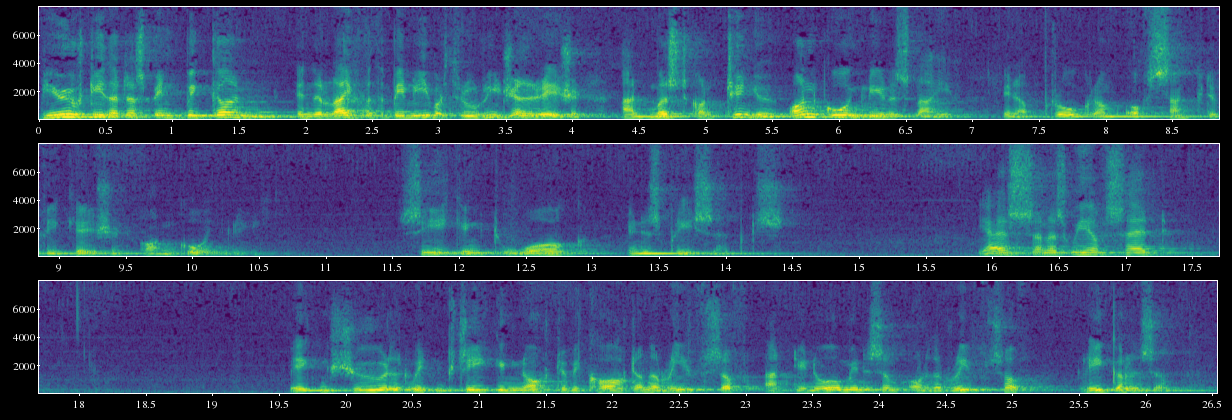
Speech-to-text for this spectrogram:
beauty that has been begun in the life of the believer through regeneration and must continue ongoingly in his life in a program of sanctification ongoingly, seeking to walk in his precepts. Yes, and as we have said, making sure that we're seeking not to be caught on the reefs of antinomianism or the reefs of legalism,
